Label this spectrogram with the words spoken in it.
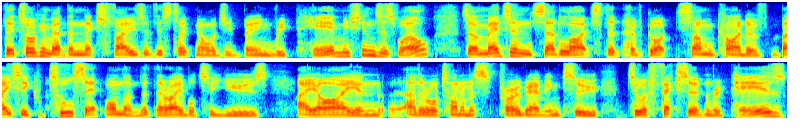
they're talking about the next phase of this technology being repair missions as well. So imagine satellites that have got some kind of basic tool set on them that they're able to use AI and other autonomous programming to to affect certain repairs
